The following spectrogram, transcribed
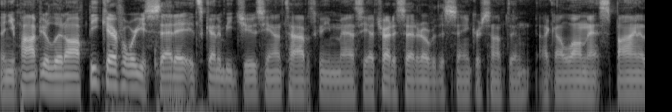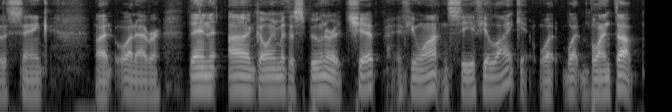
Then you pop your lid off. Be careful where you set it. It's going to be juicy on top. It's going to be messy. I try to set it over the sink or something, like along that spine of the sink, but whatever. Then uh, go in with a spoon or a chip if you want and see if you like it. What what blent up?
